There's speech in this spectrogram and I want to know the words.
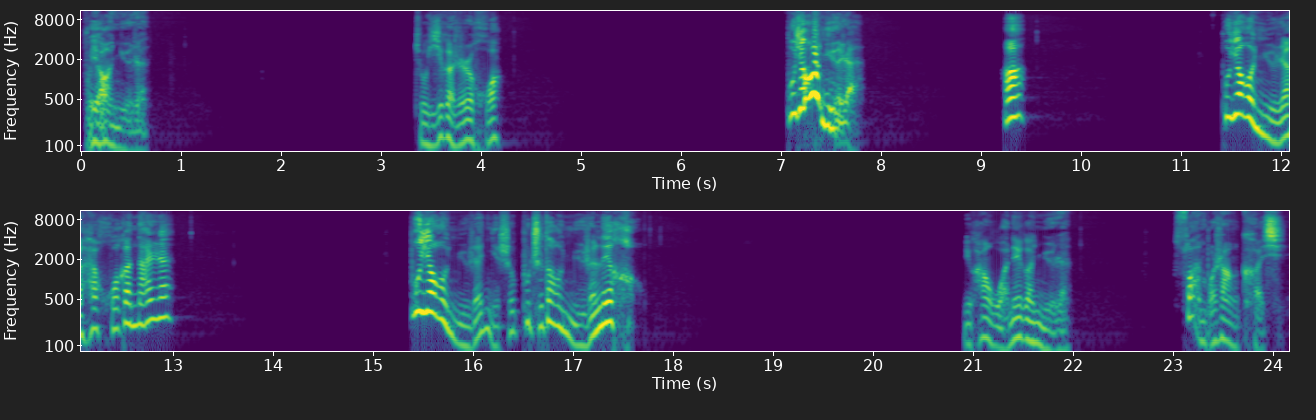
不要女人，就一个人活。不要女人啊！不要女人还活个男人？不要女人，你是不知道女人的好。你看我那个女人，算不上可惜，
